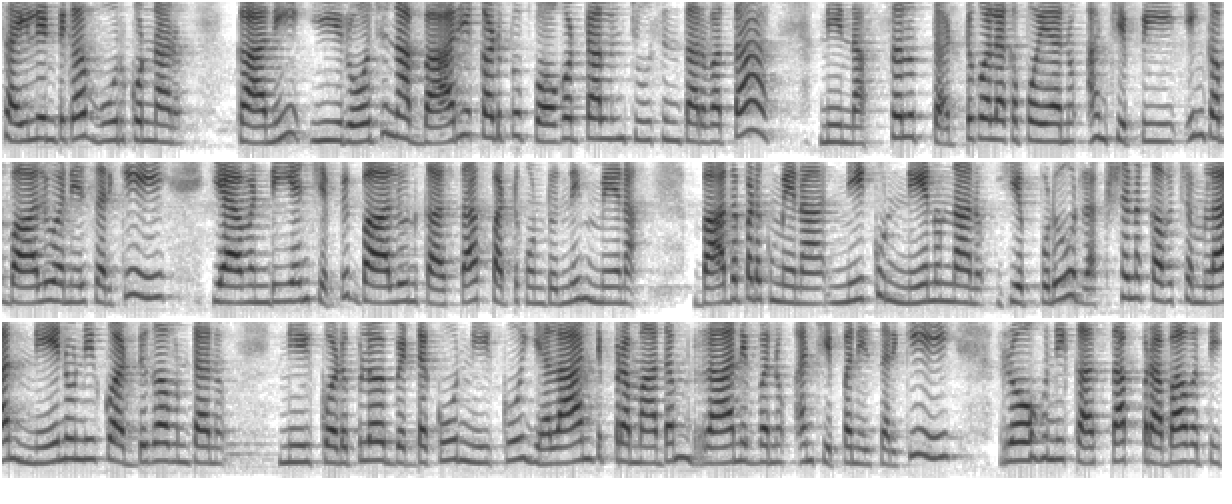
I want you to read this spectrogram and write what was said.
సైలెంట్గా ఊరుకున్నాను. కానీ ఈరోజు నా భార్య కడుపు పోగొట్టాలని చూసిన తర్వాత నేను అస్సలు తట్టుకోలేకపోయాను అని చెప్పి ఇంకా బాలు అనేసరికి ఏవండి? అని చెప్పి బాలుని కాస్త పట్టుకుంటుంది మీనా. బాధపడకు మీనా నీకు నేనున్నాను. ఎప్పుడు రక్షణ కవచంలా నేను నీకు అడ్డుగా ఉంటాను. నీ కడుపులో బిడ్డకు నీకు ఎలాంటి ప్రమాదం రానివ్వను అని చెప్పనేసరికి రోహిణి కాస్త ప్రభావతి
